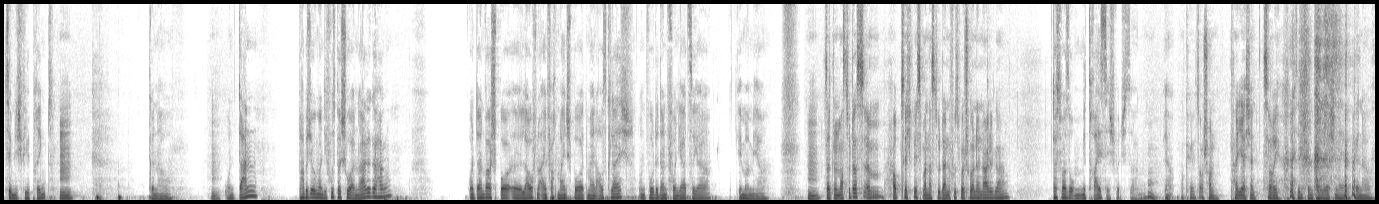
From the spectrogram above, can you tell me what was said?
ziemlich viel bringt. Mhm. Genau. Mhm. Und dann habe ich irgendwann die Fußballschuhe an den Nagel gehangen. Und dann war Sport, äh, Laufen einfach mein Sport, mein Ausgleich und wurde dann von Jahr zu Jahr Immer mehr. Hm. Seit wann machst du das ähm, hauptsächlich? Wann hast du deine Fußballschuhe an den Nagel gehangen? Das war so mit 30, würde ich sagen. Hm. Ja. Okay, jetzt auch schon paar Jährchen, sorry. Sind schon ein paar Jährchen her, genau.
